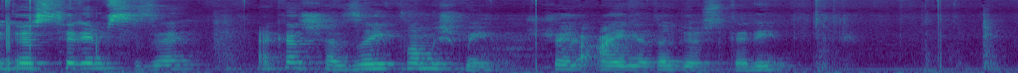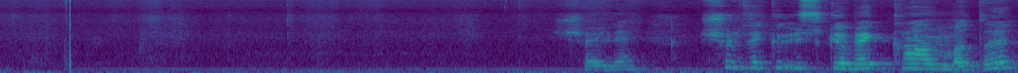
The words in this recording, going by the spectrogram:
göstereyim size. Arkadaşlar zayıflamış mıyım? Şöyle aynada göstereyim. Şöyle. Şuradaki üst göbek kalmadı.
